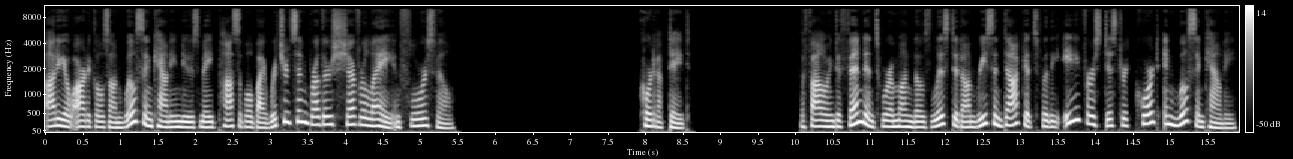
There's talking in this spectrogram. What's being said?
Audio articles on Wilson County News made possible by Richardson Brothers Chevrolet in Floresville. Court update. The following defendants were among those listed on recent dockets for the 81st District Court in Wilson County.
